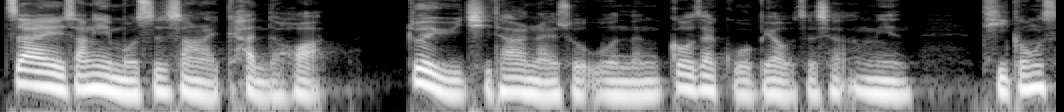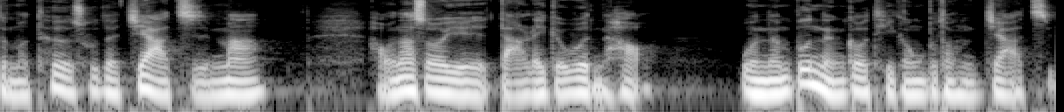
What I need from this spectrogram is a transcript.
在商业模式上来看的话，对于其他人来说，我能够在国标这上面提供什么特殊的价值吗？好，我那时候也打了一个问号，我能不能够提供不同的价值？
